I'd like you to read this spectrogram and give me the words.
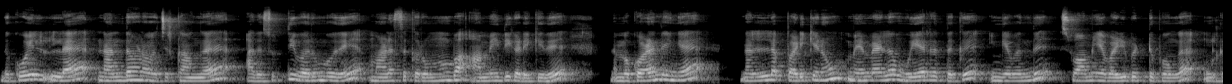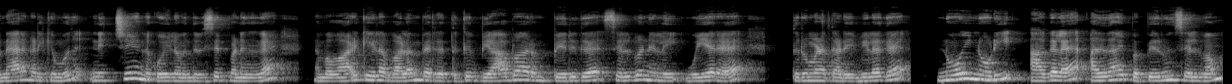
இந்த கோயிலில் நந்தவனம் வச்சுருக்காங்க. அதை சுற்றி வரும்போதே மனசுக்கு ரொம்ப அமைதி கிடைக்கிது. நம்ம குழந்தைங்க நல்லா படிக்கணும். மேமேல உயர்றதுக்கு இங்கே வந்து சுவாமியை வழிபட்டு போங்க. உங்களுக்கு நேரம் கிடைக்கும் போது நிச்சயம் இந்த கோயிலை வந்து விசிட் பண்ணுங்க நம்ம வாழ்க்கையில் வளம் பெறத்துக்கு வியாபாரம் பெருக செல்வநிலை உயர திருமண தடை விலக நோய் நொடி அகல அதுதான் இப்போ பெரும் செல்வம்.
